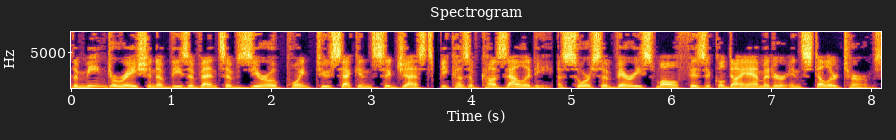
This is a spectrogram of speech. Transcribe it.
The mean duration of these events of 0.2 seconds suggests because of causality a source of very small physical diameter in stellar terms,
